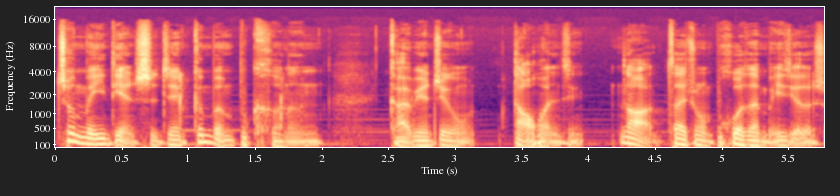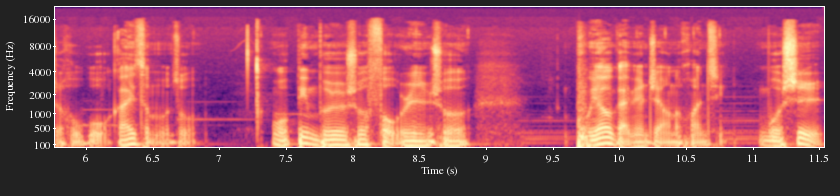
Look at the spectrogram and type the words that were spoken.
这么一点时间根本不可能改变这种大环境。那在这种迫在眉睫的时候，我该怎么做？我并不是说否认说不要改变这样的环境，我是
